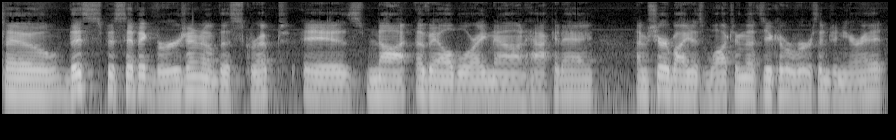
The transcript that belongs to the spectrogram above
So this specific version of the script is not available right now on Hackaday. I'm sure by just watching this you could reverse engineer it,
